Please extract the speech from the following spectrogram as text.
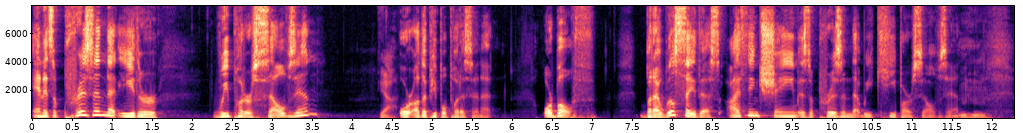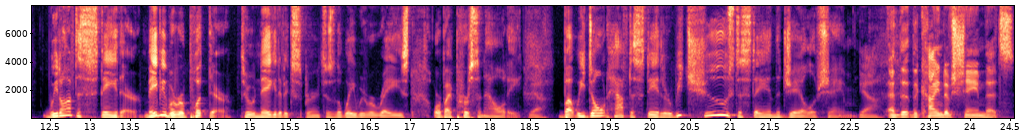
And it's a prison that either we put ourselves in Yeah. or other people put us in it or both. But I will say this, I think shame is a prison that we keep ourselves in. Mm-hmm. We don't have to stay there. Maybe we were put there through negative experiences, the way we were raised, or by personality. Yeah. But we don't have to stay there. We choose to stay in the jail of shame. Yeah. And the, the kind of shame that's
